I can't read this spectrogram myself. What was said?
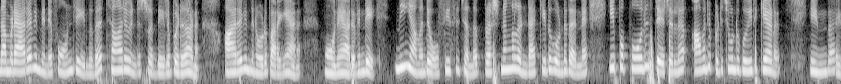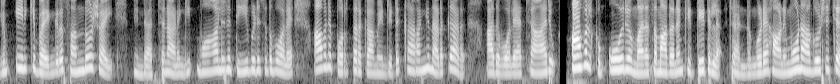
നമ്മുടെ അരവിന്ദിനെ ഫോൺ ചെയ്യുന്നത് ചാരുവിന്റെ ശ്രദ്ധയിൽപ്പെടുകയാണ്. അരവിന്ദിനോട് പറയുകയാണ് മോനെ അരവിന്ദേ നീ അവന്റെ ഓഫീസിൽ ചെന്ന് പ്രശ്നങ്ങൾ ഉണ്ടാക്കിയത് കൊണ്ട് തന്നെ ഇപ്പോൾ പോലീസ് സ്റ്റേഷനിൽ അവനെ പിടിച്ചുകൊണ്ട് പോയിരിക്കുകയാണ് എന്തായാലും എനിക്ക് ഭയങ്കര സന്തോഷമായി നിന്റെ അച്ഛനാണെങ്കിൽ വാലിന് തീ പിടിച്ചതുപോലെ അവനെ പുറത്തിറക്കാൻ വേണ്ടിയിട്ട് കറങ്ങി നടക്കുകയാണ് അതുപോലെ ആ ചാരു അവൾക്കും ഒരു മനസമാധാനം കിട്ടിയിട്ടില്ല. രണ്ടും കൂടെ ഹണിമൂൺ ആഘോഷിച്ച്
